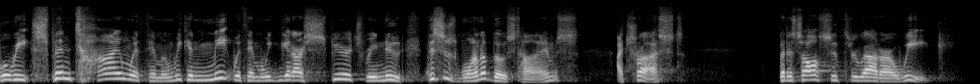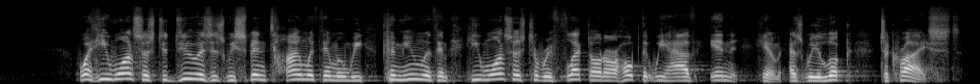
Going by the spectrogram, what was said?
where we spend time with Him and we can meet with Him and we can get our spirits renewed. This is one of those times, I trust, but it's also throughout our week. What He wants us to do is, as we spend time with Him and we commune with Him, He wants us to reflect on our hope that we have in Him as we look to Christ,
